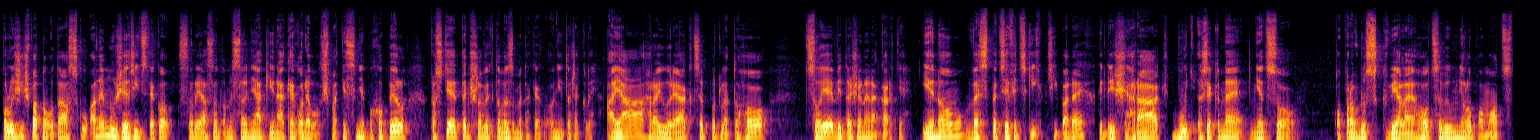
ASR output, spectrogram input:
položí špatnou otázku a nemůže říct, jako, sorry, já jsem to myslel nějak jinak, jako, nebo špatně si mě pochopil, prostě ten člověk to vezme tak, jak oni to řekli. A já hraju reakce podle toho, co je vytažené na kartě. Jenom ve specifických případech, když hráč buď řekne něco opravdu skvělého, co by mu mělo pomoct,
